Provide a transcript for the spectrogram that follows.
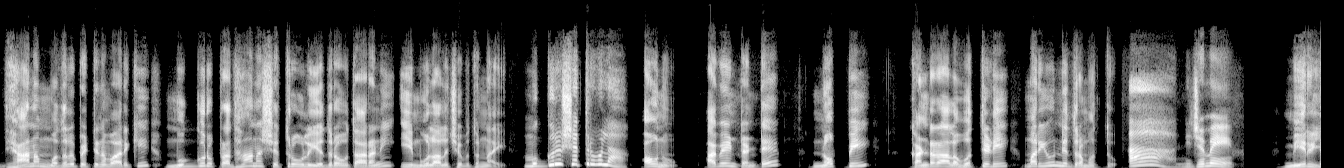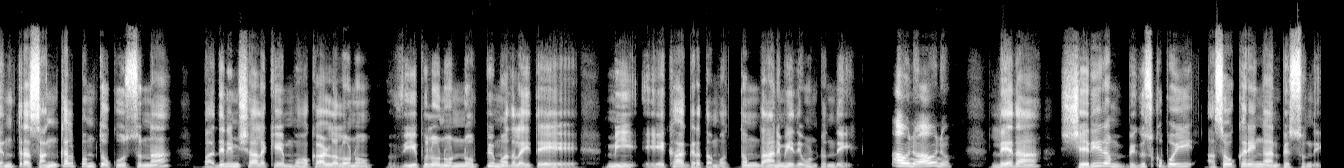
ధ్యానం మొదలుపెట్టిన వారికి ముగ్గురు ప్రధాన శత్రువులు ఎదురవుతారని ఈ మూలాలు చెబుతున్నాయి. ముగ్గురు శత్రువులా? అవును. అవేంటంటే నొప్పి కండరాల ఒత్తిడి మరియు నిద్రమత్తు. ఆ నిజమే. మీరు యంత్ర సంకల్పంతో కూస్తున్నా పది నిమిషాలకే మోకాళ్ళలోనో వీపులోనో నొప్పి మొదలైతే మీ ఏకాగ్రత మొత్తం దానిమీదే ఉంటుంది. అవును అవును. లేదా శరీరం బిగుసుకుపోయి అసౌకర్యంగా అనిపిస్తుంది.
